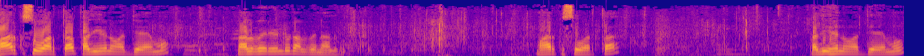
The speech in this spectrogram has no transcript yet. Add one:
మార్క్స్ వార్త పదిహేను పదిహేనో అధ్యాయము నలభై రెండు నలభై నాలుగు. మార్క్స్ వార్త పదిహేనో అధ్యాయము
